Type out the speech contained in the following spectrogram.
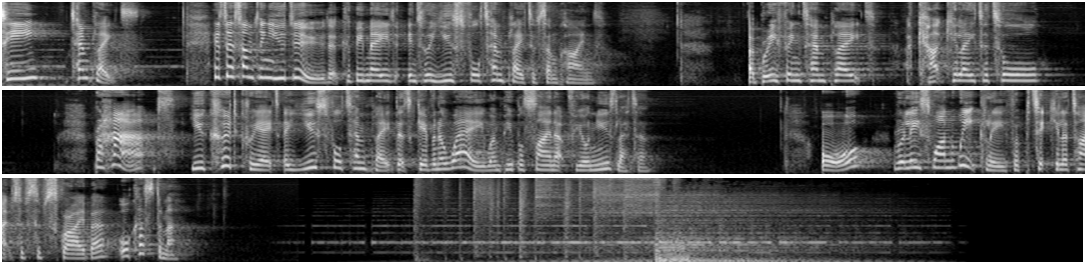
T, templates. Is there something you do that could be made into a useful template of some kind? A briefing template, a calculator tool? Perhaps you could create a useful template that's given away when people sign up for your newsletter. Or release one weekly for particular types of subscriber or customer.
